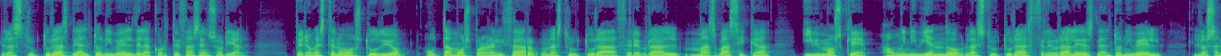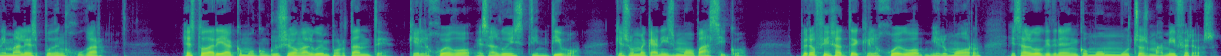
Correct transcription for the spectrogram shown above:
de las estructuras de alto nivel de la corteza sensorial, pero en este nuevo estudio optamos por analizar una estructura cerebral más básica y vimos que, aun inhibiendo las estructuras cerebrales de alto nivel, los animales pueden jugar. Esto daría como conclusión algo importante, que el juego es algo instintivo, que es un mecanismo básico. Pero fíjate que el juego y el humor es algo que tienen en común muchos mamíferos.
